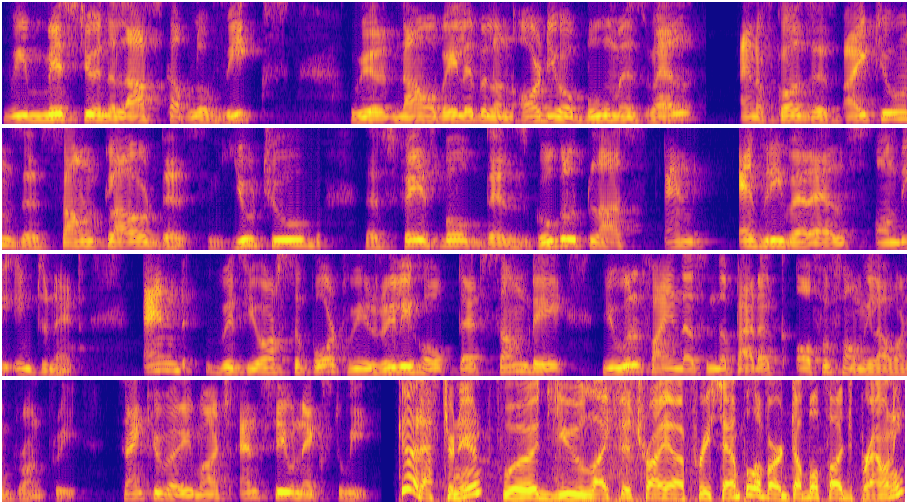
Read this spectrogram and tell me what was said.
We missed you in the last couple of weeks. We are now available on Audio Boom as well. And of course, there's iTunes, there's SoundCloud, there's YouTube, there's Facebook, there's Google Plus, and everywhere else on the internet. And with your support, we really hope that someday you will find us in the paddock of a Formula One Grand Prix. Thank you very much and see you next week. Good afternoon. Would you like to try a free sample of our double fudge brownie?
